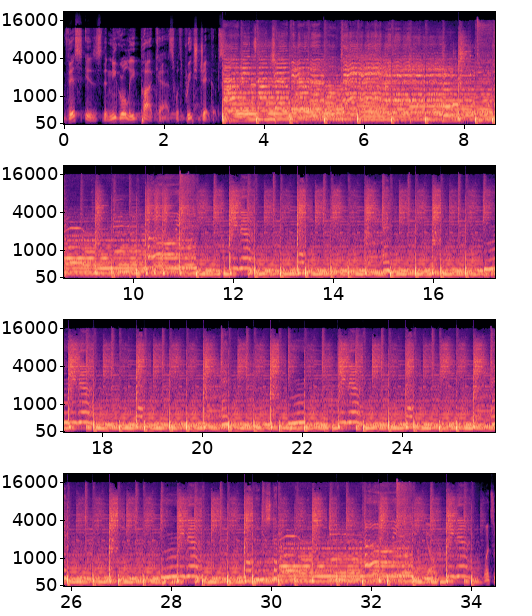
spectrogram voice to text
This is the Negro League Podcast with Preach Jacobs.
